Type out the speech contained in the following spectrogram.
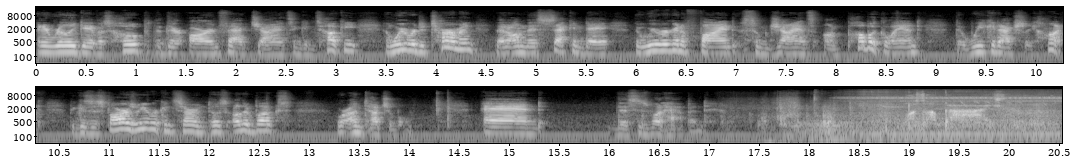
and it really gave us hope that there are, in fact, giants in Kentucky. And we were determined that on this second day, that we were going to find some giants on public land that we could actually hunt. Because as far as we were concerned, those other bucks were untouchable. And this is what happened. What's up, guys?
